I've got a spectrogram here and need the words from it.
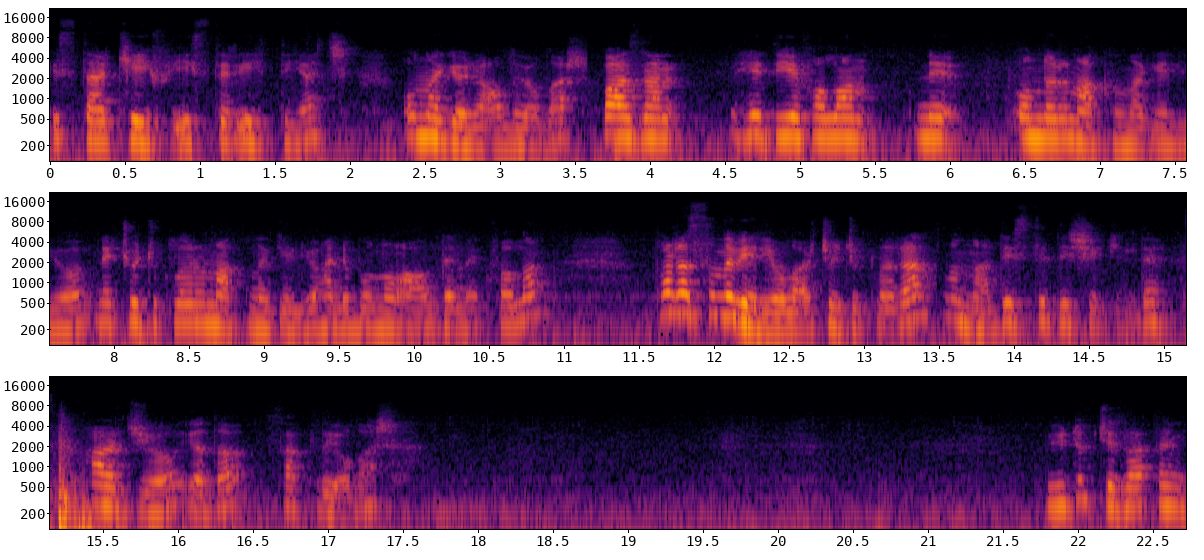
İster keyfi, ister ihtiyaç. Ona göre alıyorlar. Bazen hediye falan ne onların aklına geliyor. Ne çocukların aklına geliyor. Hani bunu al demek falan. Parasını veriyorlar çocuklara. Onlar da istediği şekilde harcıyor ya da saklıyorlar. Büyüdükçe zaten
